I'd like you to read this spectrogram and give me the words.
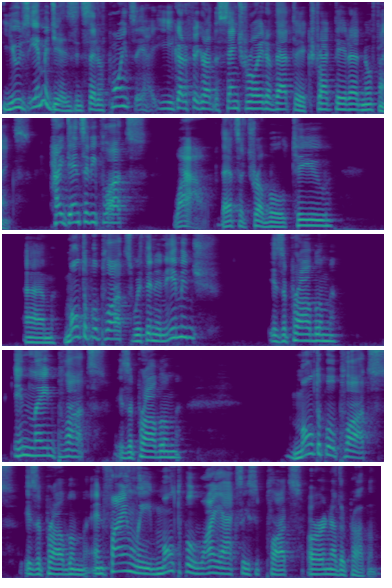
use images instead of points. You got to figure out the centroid of that to extract data. No thanks. High density plots. Wow, that's a trouble too. Um, multiple plots within an image is a problem. Inlaid plots is a problem. Multiple plots is a problem. And finally, multiple y-axis plots are another problem.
